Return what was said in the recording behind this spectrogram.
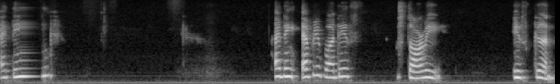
I think I think everybody's story is good,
